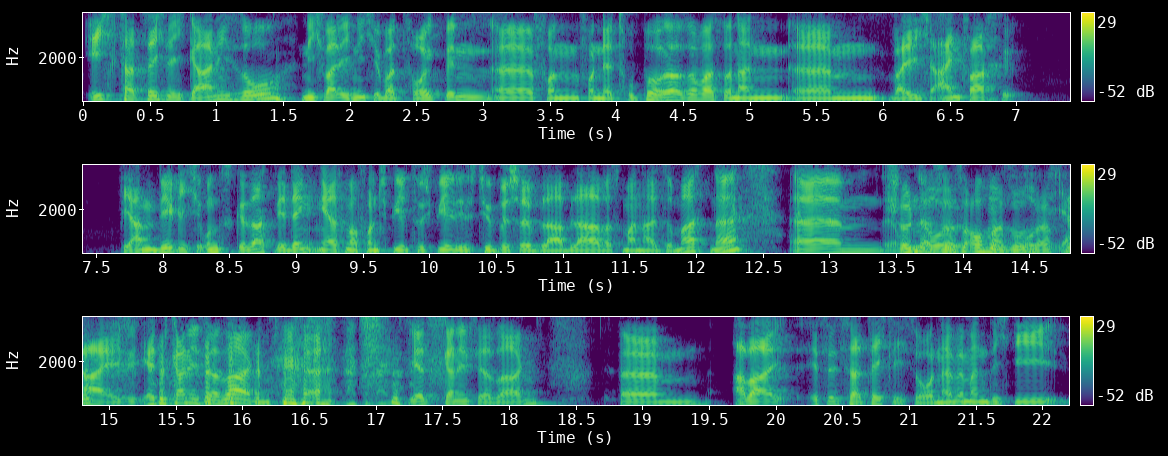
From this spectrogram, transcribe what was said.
Ich tatsächlich gar nicht so. Nicht, weil ich nicht überzeugt bin äh, von, von der Truppe oder sowas, sondern ähm, weil ich einfach wir haben wirklich uns gesagt, wir denken erstmal von Spiel zu Spiel, dieses typische Blabla, was man halt so macht. Ne? Ähm, Schön, und, dass du das auch mal so und, sagst. Ja, jetzt kann ich es ja sagen. jetzt kann ich es ja sagen. Ähm, aber es ist tatsächlich so, ne? wenn man sich die,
